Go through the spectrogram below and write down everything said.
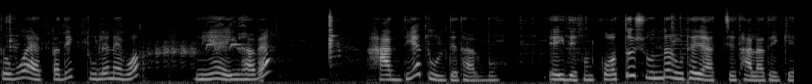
তবুও একটা দিক তুলে নেব, নিয়ে এইভাবে হাত দিয়ে তুলতে থাকব। এই দেখুন, কত সুন্দর উঠে যাচ্ছে থালা থেকে।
